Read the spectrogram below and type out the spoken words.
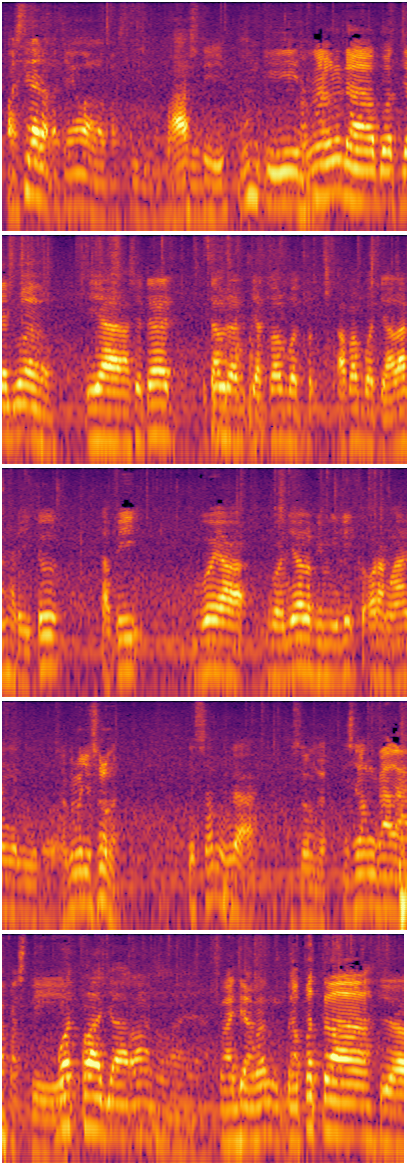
Pasti ada kecewa lah pasti. dia. pasti Mungkin. Karena lu udah buat jadwal. iya maksudnya kita udah jadwal buat apa buat jalan hari itu tapi gue ya guanya lebih milih ke orang lain gitu Tapi lu nyesel nggak? kesel enggak Nyesel nggak? Misalnya enggak lah pasti. Buat pelajaran lah ya. pelajaran dapat lah. iya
